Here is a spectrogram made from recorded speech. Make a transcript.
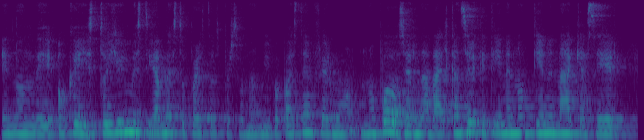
en donde, ok, estoy yo investigando esto para estas personas, mi papá está enfermo, no puedo hacer nada, el cáncer que tiene no tiene nada que hacer.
